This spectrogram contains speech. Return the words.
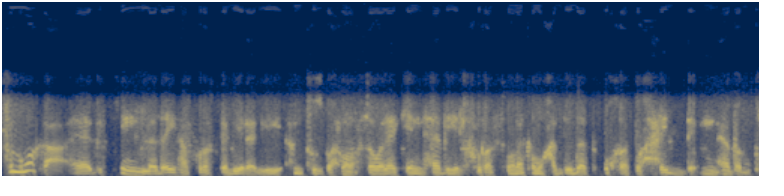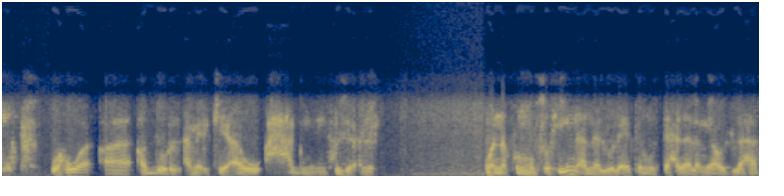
في الواقع بكين لديها فرص كبيرة لأن تصبح منصة ولكن هذه الفرص هناك محددات أخرى تحد من هذا الدور وهو آه، الدور الأمريكي أو حجم النفوذ الأمريكي ولنكن منصفين أن الولايات المتحدة لم يعد لها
